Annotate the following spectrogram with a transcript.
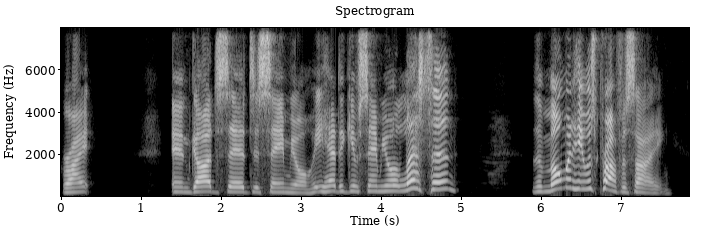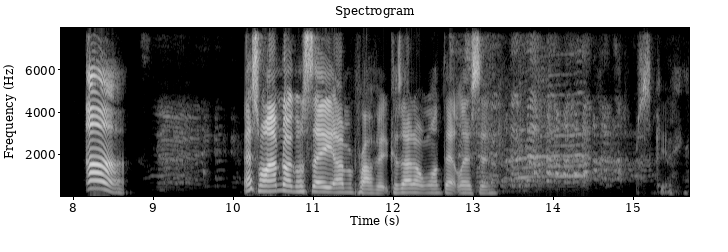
right? And God said to Samuel, He had to give Samuel a lesson the moment he was prophesying. Uh, that's why I'm not going to say I'm a prophet because I don't want that lesson. Just kidding.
